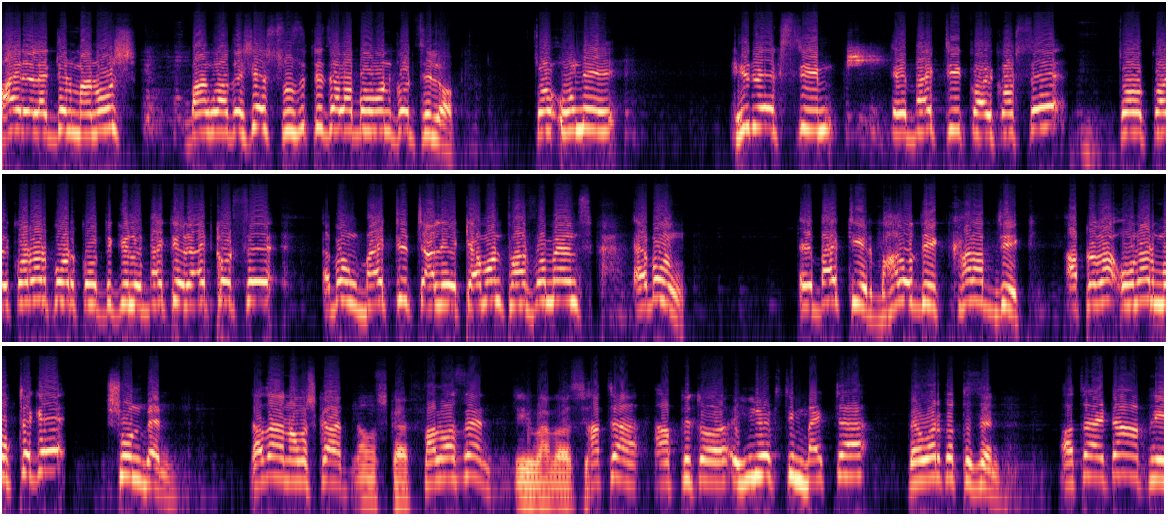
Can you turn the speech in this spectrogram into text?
বাইরের একজন মানুষ বাংলাদেশের সুজুকি জেলা ভ্রমণ করছিল। তো উনি হিরো এক্সট্রিম এই বাইকটি ক্রয় করছে। তো ক্রয় করার পর কত কিলো বাইকটি রাইড করছে এবং বাইকটি চালিয়ে কেমন পারফরমেন্স এবং এই বাইকটির ভালো দিক খারাপ দিক আপনারা ওনার মুখ থেকে শুনবেন। দাদা নমস্কার। নমস্কার। ভালো আছেন? জি ভালো আছি। আচ্ছা আপনি তো হিরো এক্সট্রিম বাইকটা ব্যবহার করতেছেন। আচ্ছা এটা আপনি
